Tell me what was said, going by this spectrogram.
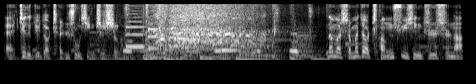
哎，这个就叫陈述性知识了。那么，什么叫程序性知识呢？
